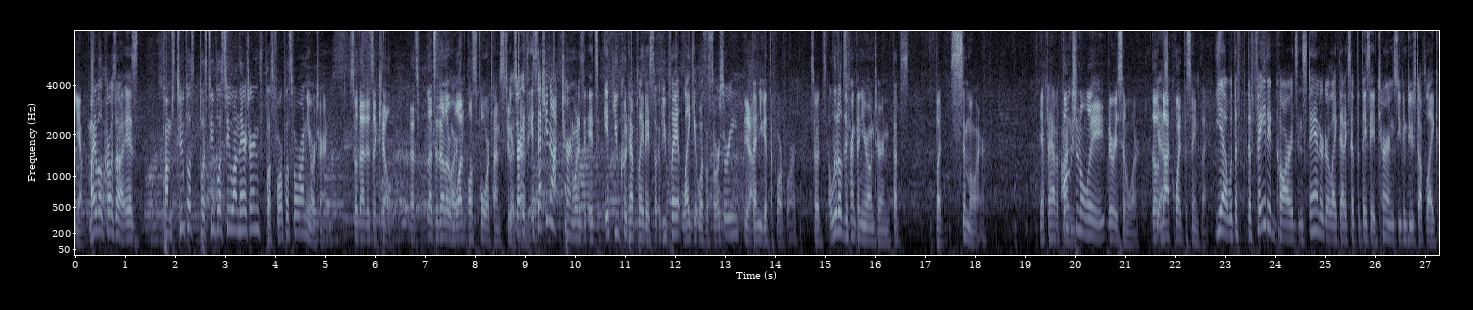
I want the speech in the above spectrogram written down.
yeah, Might of Old Krosa is pumps two plus plus two plus two on their turn, plus four plus four on your turn. So that is a kill. That's that's another Or- one plus four times two. Yeah, sorry, it's, it's actually not turn. What is it? It's if you could have played a. So if you play it like it was a sorcery, Yeah. then you get the four four. So it's a little different than your own turn. That's, but similar. You have to have it on- functionally very similar, though Yeah. not quite the same thing. Yeah, with the the fated cards in standard are like that, except that they say turn, so you can do stuff like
